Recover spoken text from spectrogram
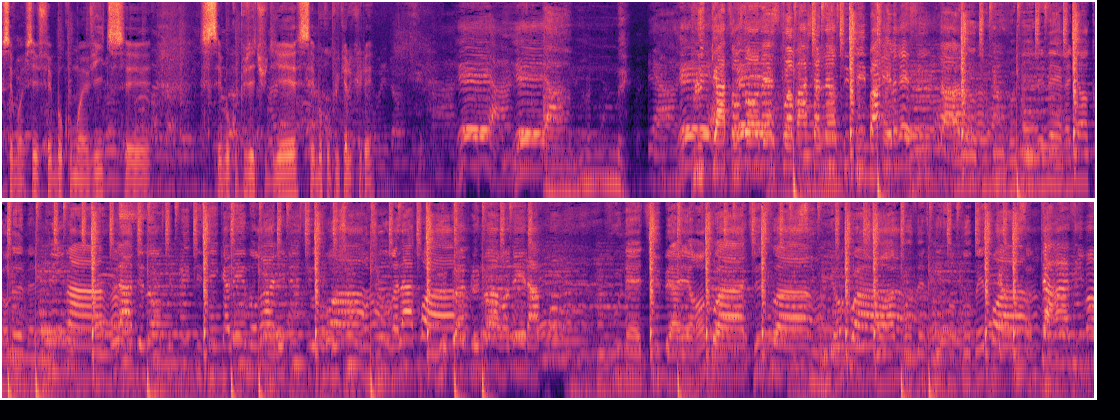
C'est fait beaucoup moins vite, c'est beaucoup plus étudié, c'est beaucoup plus calculé. Plus de 400 ans d'esclavage, ça ne suffit pas et le résultat. À l'aube du nouveau millénaire, règne encore le même climat. La violence est plus physique, elle est morale et du surpoids. De jour en jour, elle accroît. Le peuple noir en est la proie. Vous n'êtes supérieur en quoi que ce soit. Si oui, en quoi? À cause d'esprits sont trop étroits. Nous sommes quasiment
